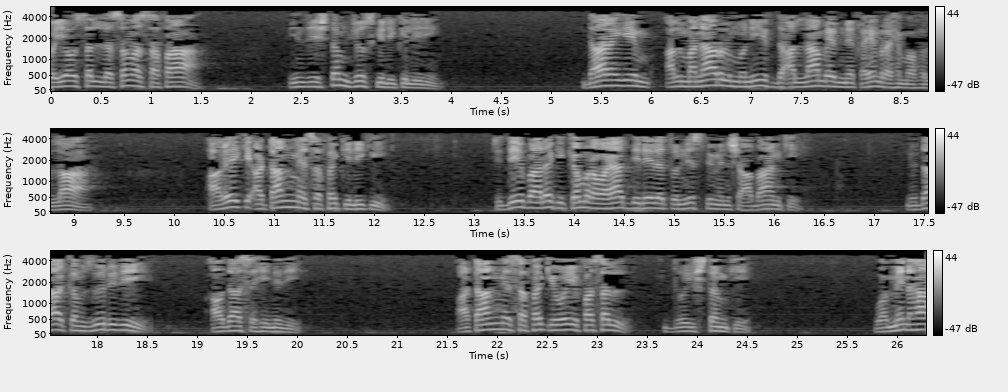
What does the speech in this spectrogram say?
په یوصل لسمه صفحه انځشتم جز کې لیکلي دي دارنګ المنار المنیف د دا علامه ابن قیم رحمه الله هغه کې 98 صفحه کې لیکي چې دې باره کې کم روایت دی ليله النصف من شعبان کې نو دا کمزوري دي او دا صحیح نه دي 98 صفحه کې وایي فصل دویشتم کې ومنها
